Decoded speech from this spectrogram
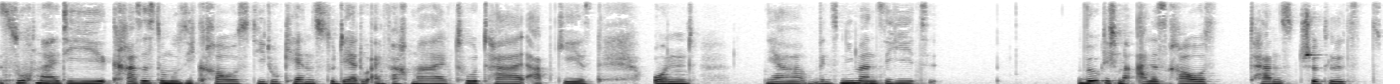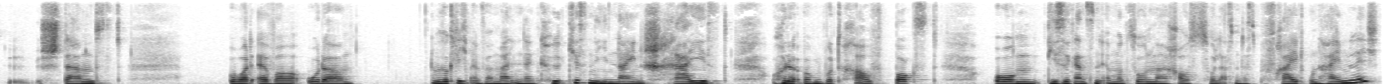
such mal die krasseste Musik raus, die du kennst, zu der du einfach mal total abgehst. Und ja, wenn es niemand sieht, wirklich mal alles raus, tanzt, schüttelst, stampfst, whatever. Oder wirklich einfach mal in dein Kissen hineinschreist oder irgendwo drauf boxt um diese ganzen Emotionen mal rauszulassen. Das befreit unheimlich.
